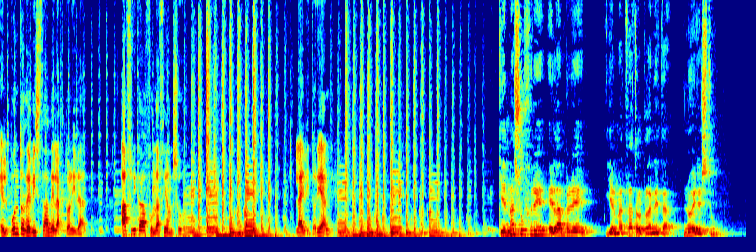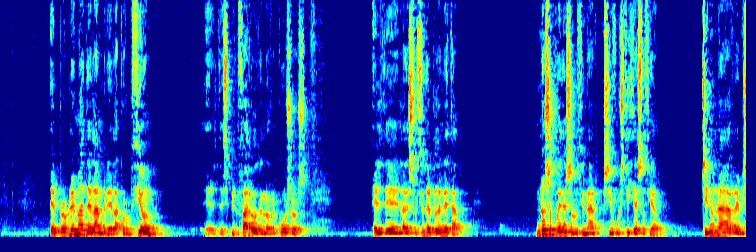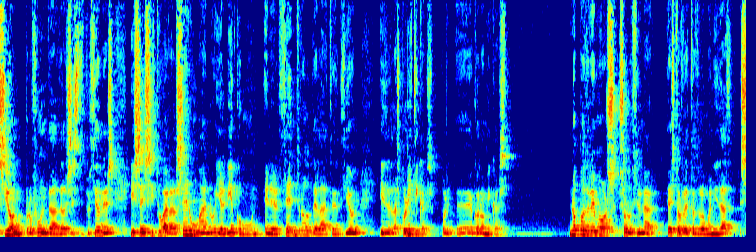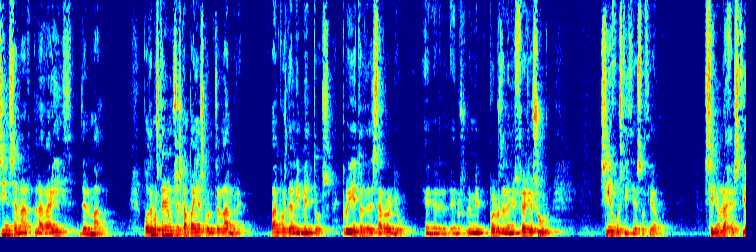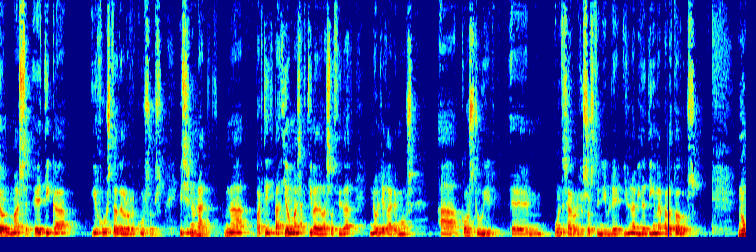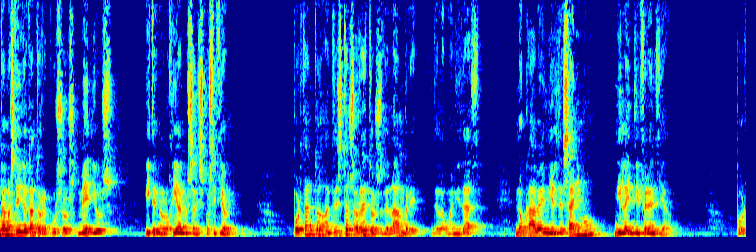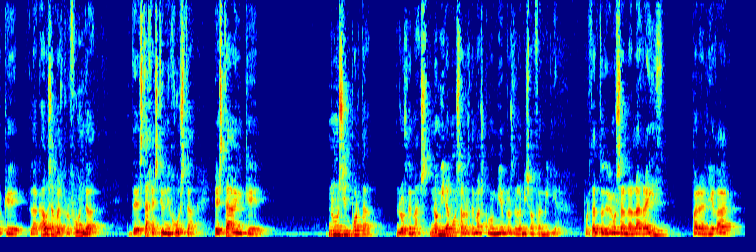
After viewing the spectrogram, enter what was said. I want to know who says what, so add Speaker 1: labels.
Speaker 1: El punto de vista de la actualidad. África Fundación Sur. La editorial.
Speaker 2: Quien más sufre el hambre y el maltrato al planeta no eres tú. El problema del hambre, la corrupción, el despilfarro de los recursos, el de la destrucción del planeta, no se pueden solucionar sin justicia social, sin una revisión profunda de las instituciones y sin situar al ser humano y el bien común en el centro de la atención y de las políticas eh, económicas. No podremos solucionar estos retos de la humanidad sin sanar la raíz del mal. Podemos tener muchas campañas contra el hambre, bancos de alimentos, proyectos de desarrollo, en, los pueblos del hemisferio sur sin justicia social, sin una gestión más ética y justa de los recursos y sin una, participación más activa de la sociedad, no llegaremos a construir em, un desarrollo sostenible y una vida digna para todos. Nunca hemos tenido tantos recursos, medios y tecnología a nuestra disposición. Por tanto, ante estos retos del hambre, de la humanidad no cabe ni el desánimo ni la indiferencia, porque la causa más profunda de esta gestión injusta está en que no nos importa los demás, no miramos a los demás como miembros de la misma familia. Por tanto, debemos sanar la raíz para llegar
